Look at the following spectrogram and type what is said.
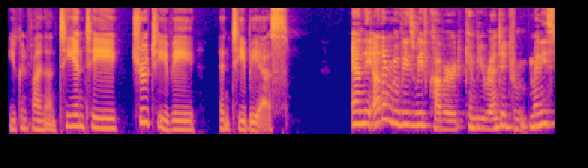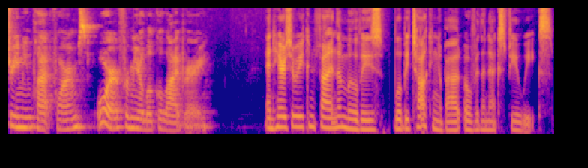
you can find on TNT, truTV, and TBS. And the other movies we've covered can be rented from many streaming platforms or from your local library. And here's where you can find the movies we'll be talking about over the next few weeks.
